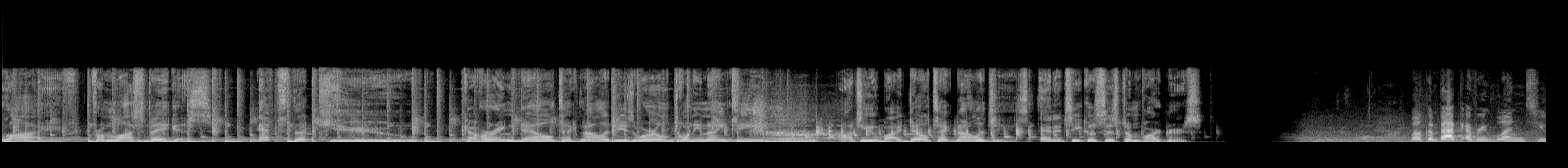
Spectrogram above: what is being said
Live from Las Vegas, it's theCUBE. Covering Dell Technologies World 2019. Brought to you by Dell Technologies and its ecosystem partners. Welcome back everyone to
